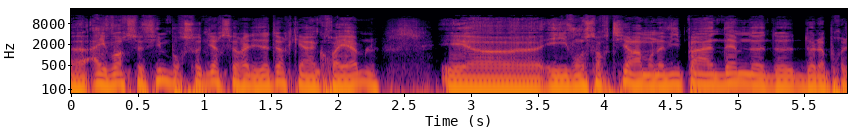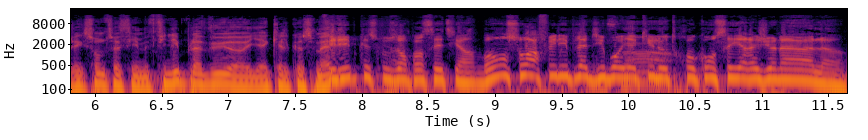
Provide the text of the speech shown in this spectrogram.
euh, aillent voir ce film pour soutenir ce réalisateur qui est incroyable. Et, euh, et ils vont sortir, à mon avis, pas indemnes de, de la projection de ce film. Philippe l'a vu euh, il y a quelques semaines. Philippe, qu'est-ce que vous en pensez? Tiens, bonsoir Philippe Ladjiboyaki, le trop conseiller régional?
